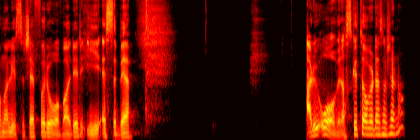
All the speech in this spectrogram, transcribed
analysesjef for råvarer i SEB. Er du overrasket over det som skjer nå?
